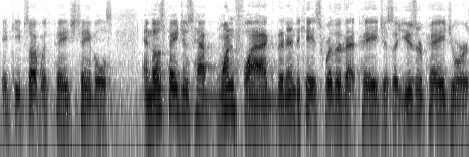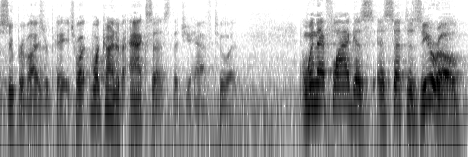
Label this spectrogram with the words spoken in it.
It keeps up with page tables. And those pages have one flag that indicates whether that page is a user page or a supervisor page, what, what kind of access that you have to it. And when that flag is, is set to zero,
